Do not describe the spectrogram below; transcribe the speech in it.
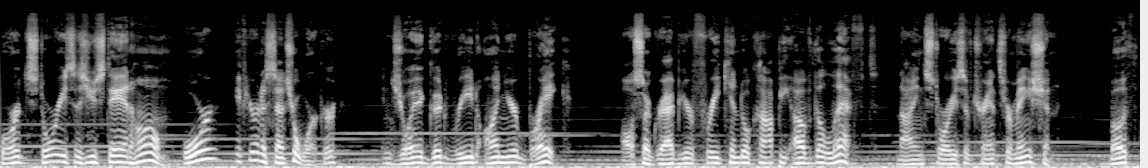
hoard stories as you stay at home, or if you're an essential worker, enjoy a good read on your break. Also, grab your free Kindle copy of The Lift Nine Stories of Transformation. Both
